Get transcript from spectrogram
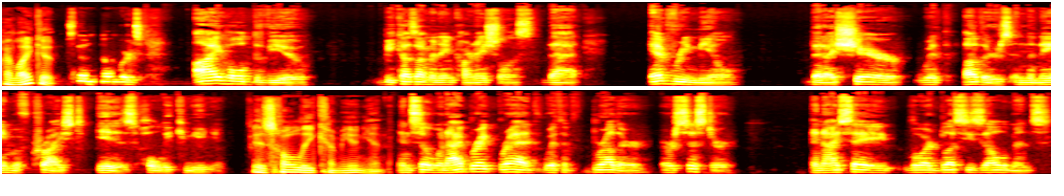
I like it. So, in other words, I hold the view, because I'm an incarnationalist, that every meal that I share with others in the name of Christ is Holy Communion. Is Holy Communion. And so when I break bread with a brother or sister and I say, Lord, bless these elements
